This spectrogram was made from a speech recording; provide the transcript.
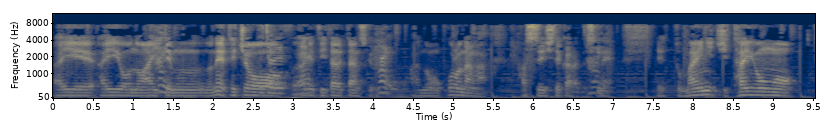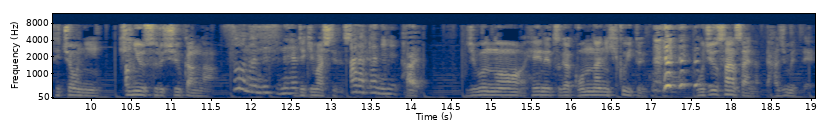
愛用のアイテムのね、手帳を手帳ですねあげていただいたんですけれども、はいあの、コロナが発生してからですね、はいえっと、毎日体温を手帳に記入する習慣がそうなんですね。できましてですね。新たに。はい。自分の平熱がこんなに低いということを、53歳になって初めて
